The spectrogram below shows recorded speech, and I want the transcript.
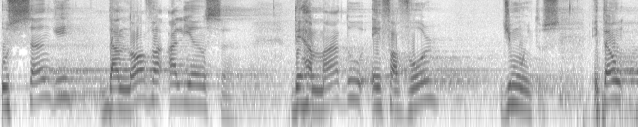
o sangue da nova aliança, derramado em favor de muitos. Então,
